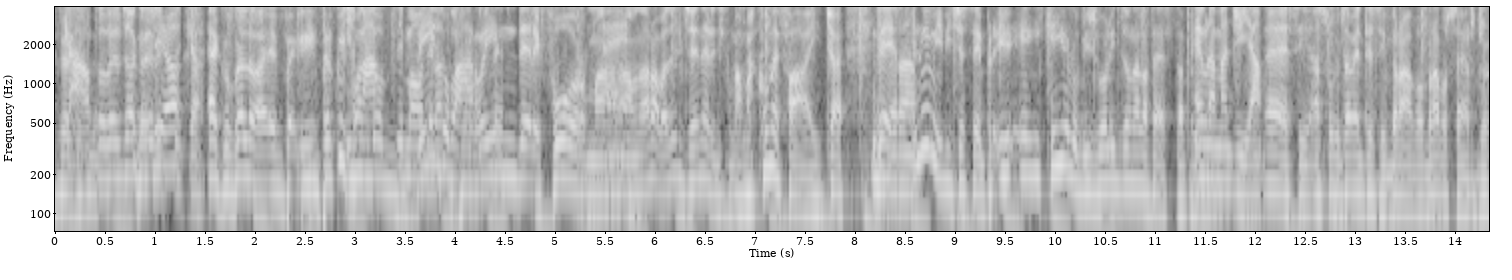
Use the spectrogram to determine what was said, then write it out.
dell'impiccato, del gioco Quelli- dell'impiccato. Ecco, quello è per, cui Il quando vedo arte. prendere forma Eh. a una roba del genere dico ma, ma come fai? Cioè, Vera. E lui mi dice sempre che io lo visualizzo nella testa. prima. È una magia. Eh sì, assolutamente sì, bravo, bravo Sergio.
